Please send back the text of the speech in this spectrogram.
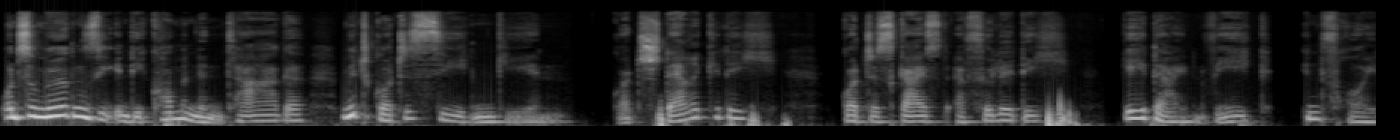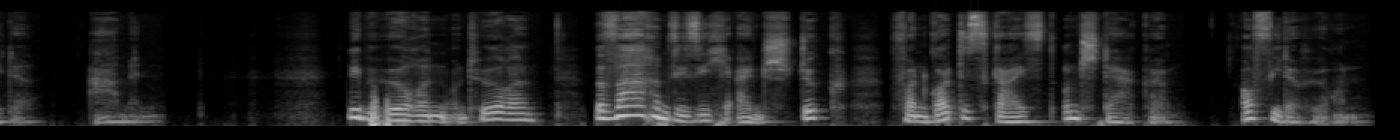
Und so mögen sie in die kommenden Tage mit Gottes Segen gehen. Gott stärke dich, Gottes Geist erfülle dich, geh deinen Weg in Freude. Amen. Liebe Hörerinnen und Hörer, bewahren Sie sich ein Stück von Gottes Geist und Stärke. Auf Wiederhören.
